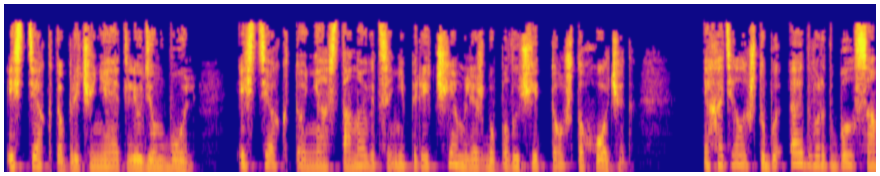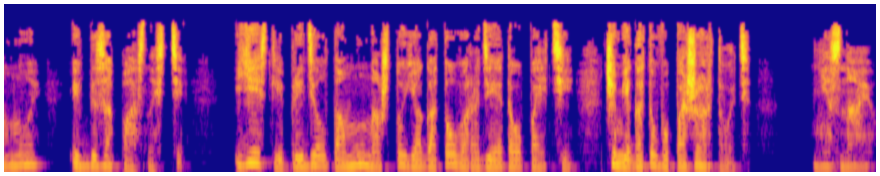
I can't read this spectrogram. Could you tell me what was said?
из тех, кто причиняет людям боль, из тех, кто не остановится ни перед чем, лишь бы получить то, что хочет. Я хотела, чтобы Эдвард был со мной и в безопасности. Есть ли предел тому, на что я готова ради этого пойти, чем я готова пожертвовать? Не знаю.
